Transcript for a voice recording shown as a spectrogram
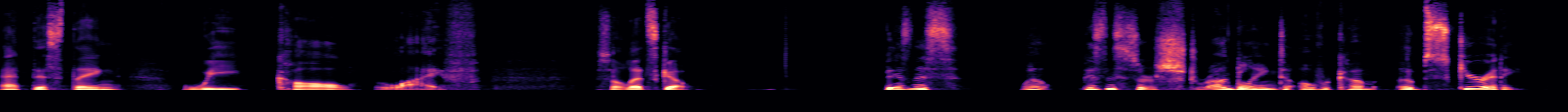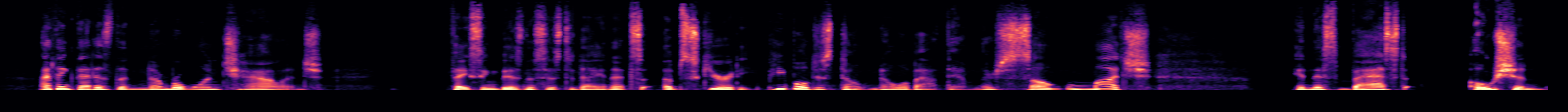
at this thing we call life. So let's go. Business, well, businesses are struggling to overcome obscurity. I think that is the number one challenge facing businesses today, and that's obscurity. People just don't know about them. There's so much in this vast ocean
